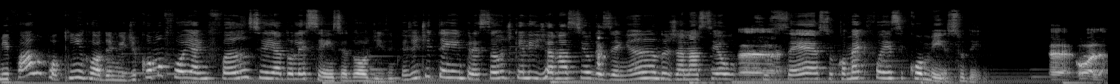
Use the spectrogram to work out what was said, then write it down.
Me fala um pouquinho, Claudemir, de como foi a infância e a adolescência do Walt Disney, porque a gente tem a impressão de que ele já nasceu desenhando, já nasceu é... sucesso. Como é que foi esse começo dele? É, olha,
